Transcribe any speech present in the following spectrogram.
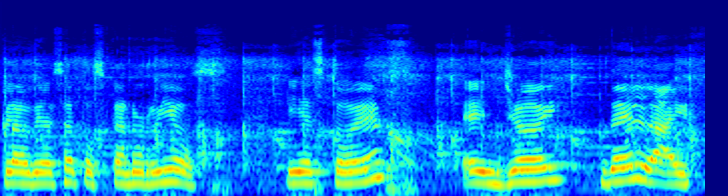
Claudia Toscano Ríos y esto es Enjoy the Life.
